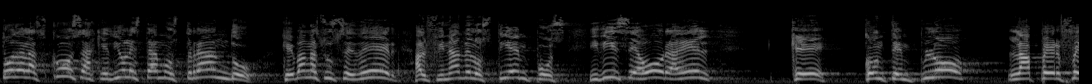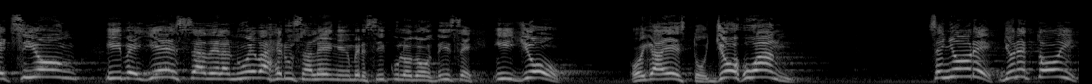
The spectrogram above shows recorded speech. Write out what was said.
todas las cosas que Dios le está mostrando que van a suceder al final de los tiempos. Y dice ahora él que contempló la perfección y belleza de la nueva Jerusalén en versículo 2. Dice, y yo, oiga esto, yo Juan, Señores, yo no estoy,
